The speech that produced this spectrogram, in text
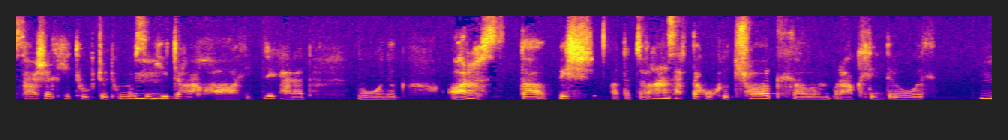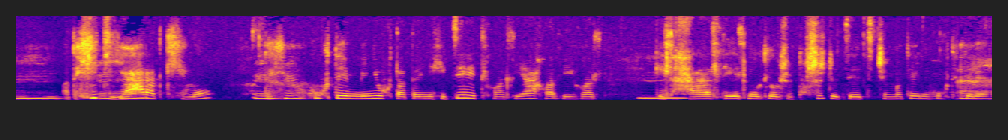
сошиал хит хөгжөөд хүмүүсийн хийж байгаа хоол эдрийг хараад нөгөө нэг орох ёстой биш одоо 6 сартай хүүхдүүд шууд ловн брокколин дээр өгөөл одоо хит яарад гэх юм уу? Одоо хүүхдээ миний хүүхд одоо энийг хизээ идэх бол яах бол ийх бол гэл хараал тэгэл нөгөөдгөө шүү туршиж үзээд ч юм уу те энэ хүүхд дээрээ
